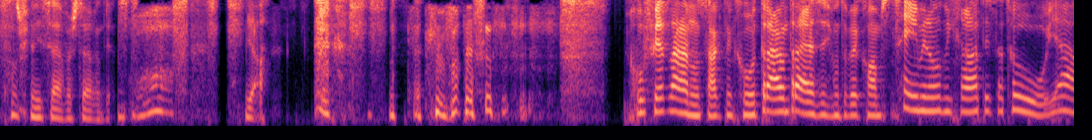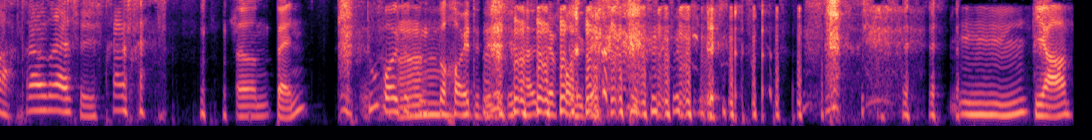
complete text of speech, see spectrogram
das finde ich sehr verstörend jetzt. Ja. Ruf jetzt an und sag den Code 33 und du bekommst 10 Minuten gratis dazu. Ja, 33, 33. Ähm, ben, du wolltest Ah. uns doch heute den Inhalt der Folge. Mhm, ja,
